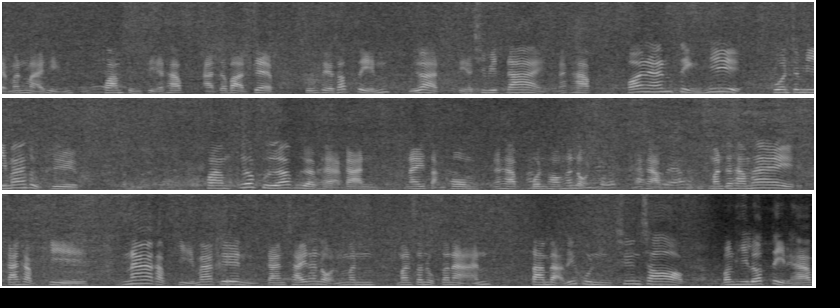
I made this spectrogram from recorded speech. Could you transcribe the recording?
ตุมันหมายถึงความสูญเสียครับ อาจจะบาดเจ็บสูญเสียทรัพย์สิน หรืออาจเสียชีวิตได้นะครับ เพราะฉะนั้นสิ่งที่ควรจะมีมากที่สุดคือ ความเอื้อเฟื้อเผื่อแผ่กันในสังคมนะครับบนท้องถนนนะครับ มันจะทำให้การขับขี่น่าขับขี่มากขึ้น การใช้ถนนมันมันสนุกสนานตามแบบที่คุณชื่นชอบ บางทีรถติดครับ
